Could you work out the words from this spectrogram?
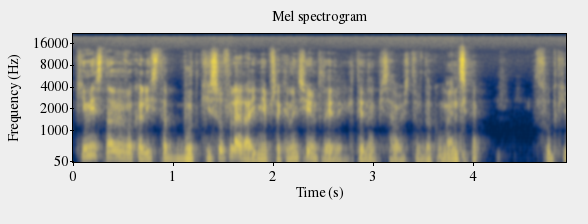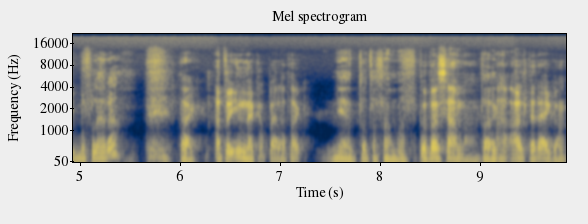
kim jest nowy wokalista Budki Suflera i nie przekręciłem tutaj, tak jak ty napisałeś to w dokumencie. sutki buflera? tak, a to inna kapela, tak? Nie, to ta sama. To ta sama. Tak. A alter ego.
